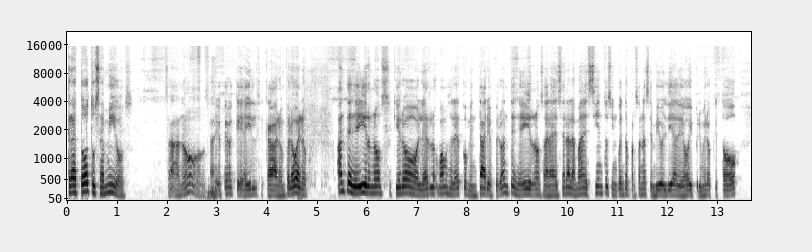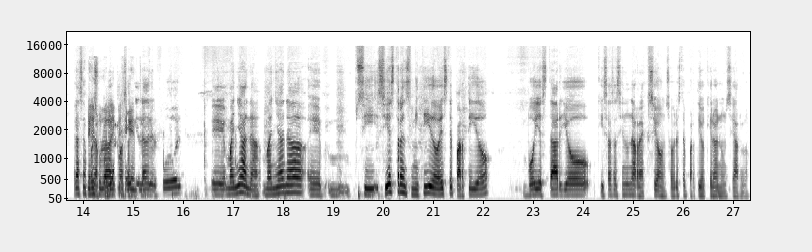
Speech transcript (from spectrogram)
trae a todos tus amigos. O sea, ¿no? O sea, yo creo que ahí se cagaron. Pero bueno, antes de irnos, quiero leerlo, vamos a leer comentarios, pero antes de irnos, agradecer a las más de 150 personas en vivo el día de hoy, primero que todo. Gracias por apoyarnos aquí en. Ladre el Fútbol. Eh, mañana, mañana, eh, si, si es transmitido este partido, voy a estar yo quizás haciendo una reacción sobre este partido, quiero anunciarlo.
